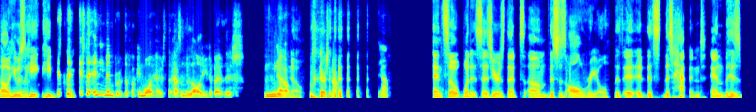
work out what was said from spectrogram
Oh, and he was he he. Is there, is there any member of the fucking White House that hasn't lied about this? no, no. there's not. Yeah. And so what it says here is that um, this is all real. It, it, it's this happened, and his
